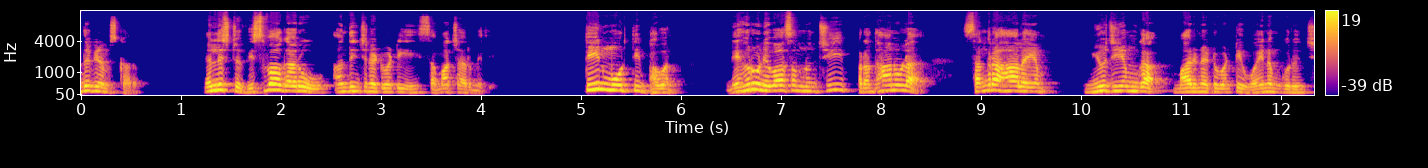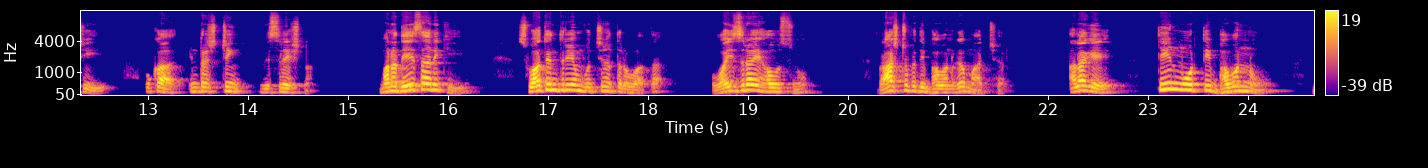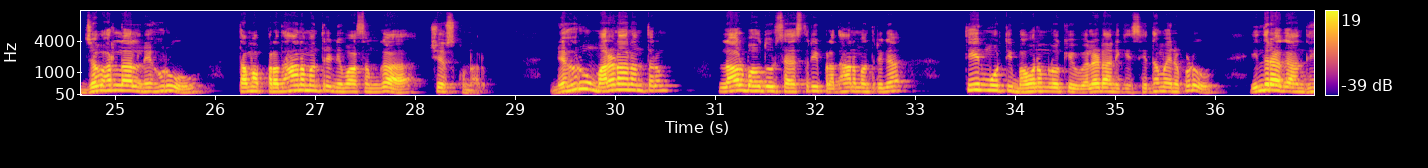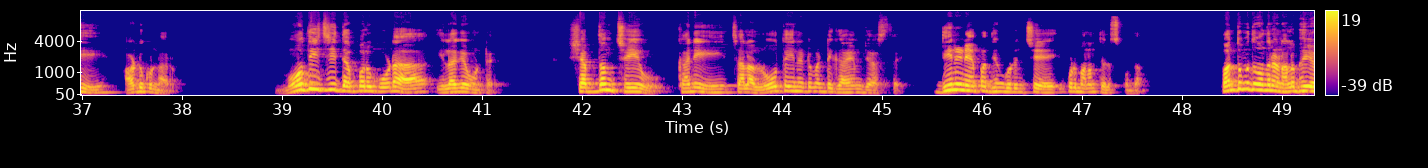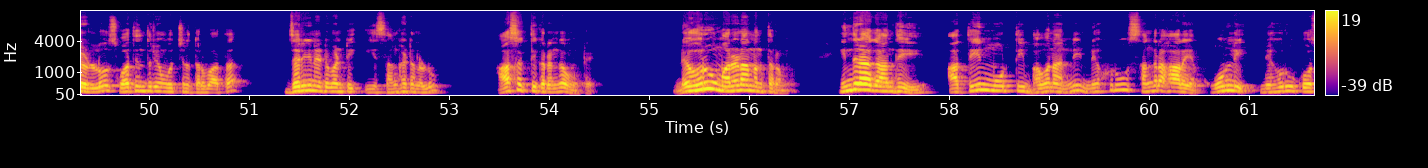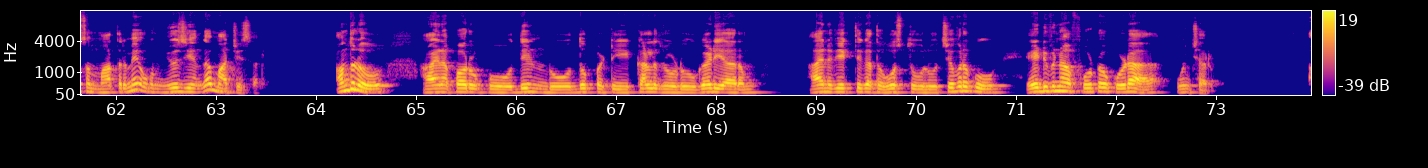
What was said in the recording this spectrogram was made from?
అందరికీ నమస్కారం. ఎనలిస్ట్ విశ్వా గారు అందించినటువంటి సమాచారం ఇది. తీన్మూర్తి భవన్ నెహ్రూ నివాసం నుంచి ప్రధానుల సంగ్రహాలయం మ్యూజియంగా మారినటువంటి వైనం గురించి ఒక ఇంట్రెస్టింగ్ విశ్లేషణ. మన దేశానికి స్వాతంత్ర్యం వచ్చిన తర్వాత వైజ్రాయ్ హౌస్ను రాష్ట్రపతి భవన్గా మార్చారు. అలాగే తీన్మూర్తి భవన్ను జవహర్లాల్ నెహ్రూ తమ ప్రధానమంత్రి నివాసంగా చేసుకున్నారు. నెహ్రూ మరణానంతరం లాల్ బహదూర్ శాస్త్రి ప్రధానమంత్రిగా తీన్మూర్తి భవనంలోకి వెళ్ళడానికి సిద్ధమైనప్పుడు ఇందిరాగాంధీ అడ్డుకున్నారు. మోదీజీ దెబ్బలు కూడా ఇలాగే ఉంటాయి. శబ్దం చేయవు కానీ చాలా లోతైనటువంటి గాయం చేస్తాయి. దీని నేపథ్యం గురించే ఇప్పుడు మనం తెలుసుకుందాం. పంతొమ్మిది వందల నలభై ఏడులో స్వాతంత్ర్యం వచ్చిన తర్వాత జరిగినటువంటి ఈ సంఘటనలు ఆసక్తికరంగా ఉంటాయి. నెహ్రూ మరణానంతరం ఇందిరాగాంధీ ఆ తీన్మూర్తి భవనాన్ని నెహ్రూ సంగ్రహాలయం ఓన్లీ నెహ్రూ కోసం మాత్రమే ఒక మ్యూజియంగా మార్చేశారు. అందులో ఆయన పరుపు దిండు దుప్పటి కళ్ళజోడు గడియారం ఆయన వ్యక్తిగత వస్తువులు చివరకు ఎడ్వినా ఫోటో కూడా ఉంచారు.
